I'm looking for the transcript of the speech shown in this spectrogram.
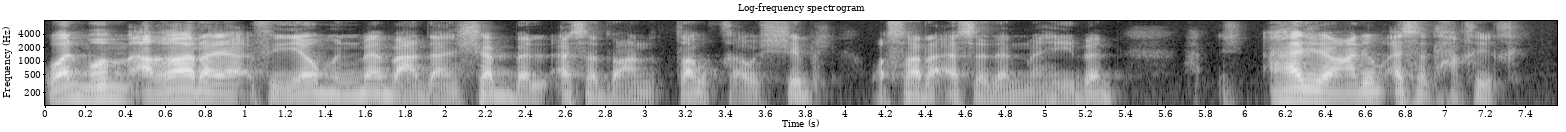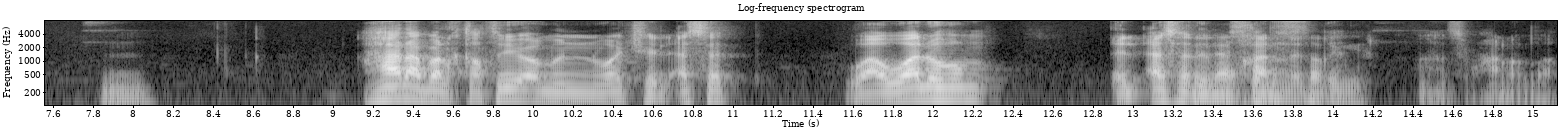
والمهم أغار في يوم ما بعد أن شب الأسد عن الطوق أو الشبل وصار أسدا مهيبا. هجم عليهم أسد حقيقي. هرب القطيع من وجه الأسد وأولهم الأسد الأسد المخنث الصغير. آه، سبحان الله.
